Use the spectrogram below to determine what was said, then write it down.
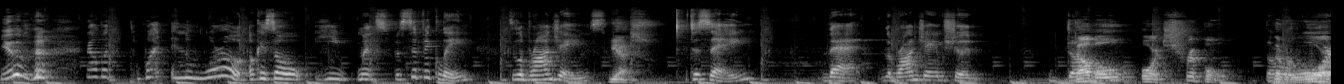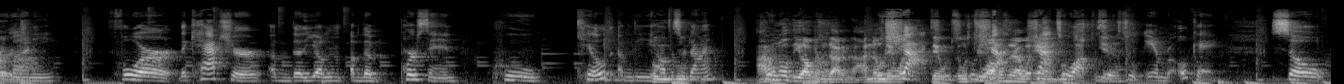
You now, but what in the world? Okay, so he went specifically to LeBron James yes, to say that LeBron James should double or triple the, The reward, reward money for the capture of the young of the person who killed um, the Who- officer died. I don't know if the officers died or not. I know they shot? were. They, it was two shot, officers that were shot two ambushed. officers, Yeah. two Amber. Okay, so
